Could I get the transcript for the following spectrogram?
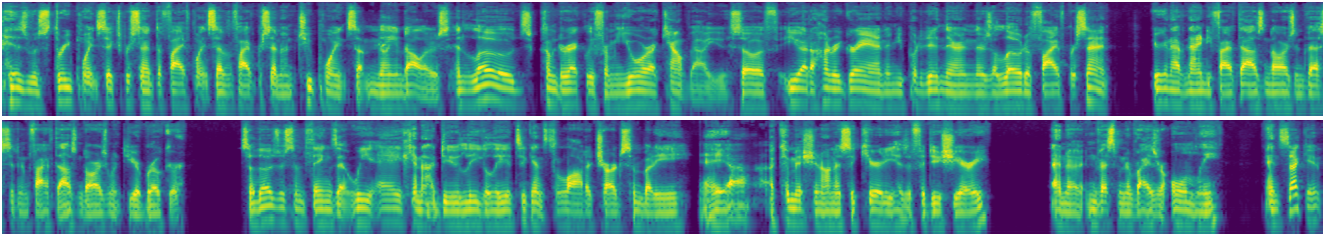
his was 3.6% to 5.75% on 2 point something million dollars. And loads come directly from your account value. So if you had 100 grand and you put it in there and there's a load of 5% you're going to have $95000 invested and $5000 went to your broker. So those are some things that we a cannot do legally. It's against the law to charge somebody a, uh, a commission on a security as a fiduciary and an investment advisor only. And second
